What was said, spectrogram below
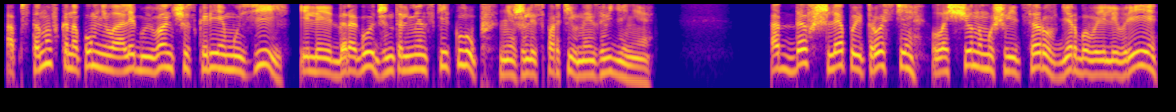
Обстановка напомнила Олегу Ивановичу скорее музей или дорогой джентльменский клуб, нежели спортивное заведение. Отдав шляпы и трости лощеному швейцару в гербовой ливрее,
